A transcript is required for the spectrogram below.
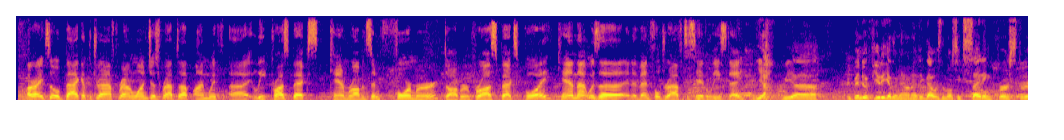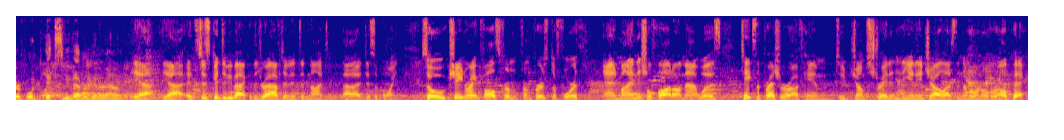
All right, so back at the draft, round one just wrapped up. I'm with uh, Elite Prospects Cam Robinson, former Dobber Prospects boy. Cam, that was uh, an eventful draft to say the least, eh? Yeah, we uh, we've been to a few together now, and I think that was the most exciting first three or four picks we've ever been around. Yeah, yeah, it's just good to be back at the draft, and it did not uh, disappoint. So Shane Wright falls from, from first to fourth, and my initial thought on that was takes the pressure off him to jump straight into the NHL as the number one overall pick.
